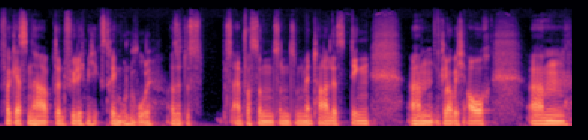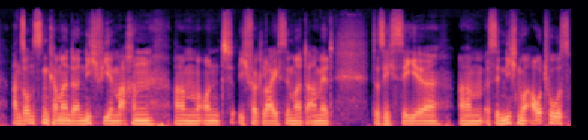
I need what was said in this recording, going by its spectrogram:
vergessen habe, dann fühle ich mich extrem unwohl. Also das ist einfach so ein, so ein, so ein mentales Ding, ähm, glaube ich auch. Ähm, ansonsten kann man da nicht viel machen ähm, und ich vergleiche es immer damit, dass ich sehe, ähm, es sind nicht nur Autos,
